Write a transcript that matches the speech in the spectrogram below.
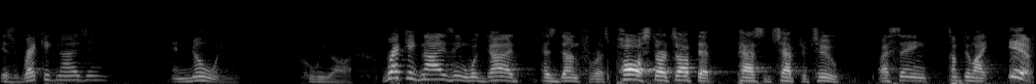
is recognizing and knowing who we are. Recognizing what God has done for us. Paul starts off that passage, chapter 2, by saying something like, If,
